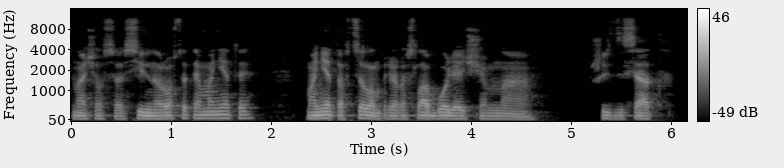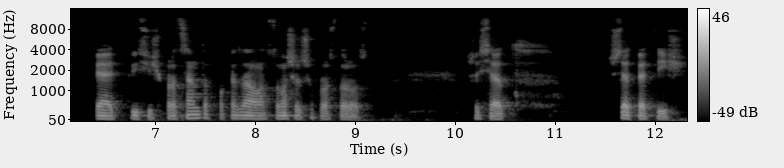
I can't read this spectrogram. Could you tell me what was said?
начался сильный рост этой монеты. Монета в целом приросла более чем на 65 тысяч процентов показала. Сумасшедший просто рост. 60, 65 тысяч.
